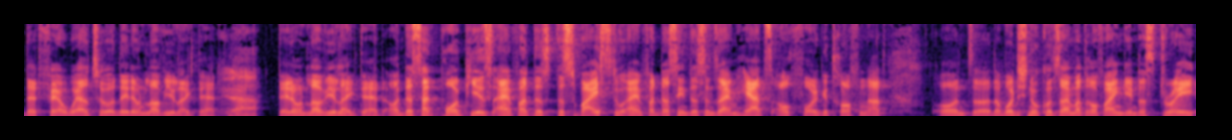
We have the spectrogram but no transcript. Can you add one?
that farewell tour, they don't love you like that. Ja. They don't love you like that. Und das hat Paul Pierce einfach, das, das weißt du einfach, dass ihn das in seinem Herz auch voll getroffen hat. Und äh, da wollte ich nur kurz einmal drauf eingehen, dass Dre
